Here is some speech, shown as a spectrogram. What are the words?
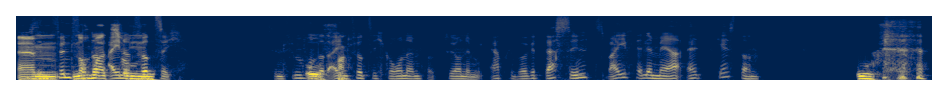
Es Ähm, sind nochmal zum. 541. sind 541 oh, Corona-Infektionen im Erzgebirge. Das sind zwei Fälle mehr als gestern. Uff.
